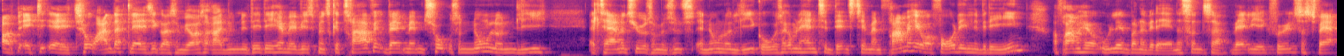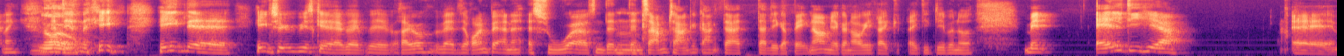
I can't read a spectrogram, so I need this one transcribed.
og et, et, to andre klassikere, som jeg også er ret vild med, det er det her med, hvis man skal træffe et valg mellem to sådan nogenlunde lige alternativer, som man synes er nogenlunde lige gode, så kan man have en tendens til, at man fremhæver fordelene ved det ene, og fremhæver ulemperne ved det andet, sådan så valget ikke føles så svært. Ikke? Jo, At det er sådan helt, helt, øh, helt typisk, at øh, øh, rev, hvad det, rønbærne er sure, og sådan den, mm. den samme tankegang, der, der ligger bag. Nå, men jeg kan nok ikke rigtig, rigtig glippe af noget. Men alle de her øh,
